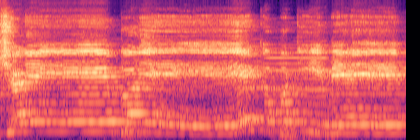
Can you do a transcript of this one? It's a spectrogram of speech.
छळे बळे कपटी मेळे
